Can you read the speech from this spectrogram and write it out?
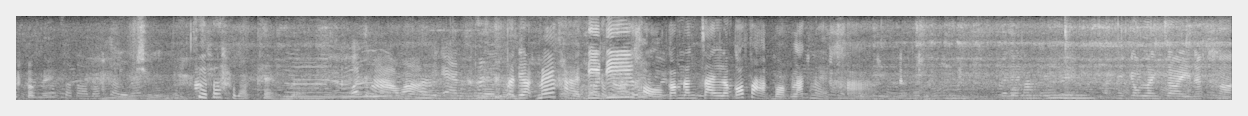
ษค่ะแม่ลมเชิญคือสวักแขนเลยว่าถามอะพี่แอนแต่เดี๋ยวแม่ค่ะ ดีดีขอกำลังใจแล้วก็ฝากบอกรักหน่อยค่ะมีกำลังใจนะคะ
